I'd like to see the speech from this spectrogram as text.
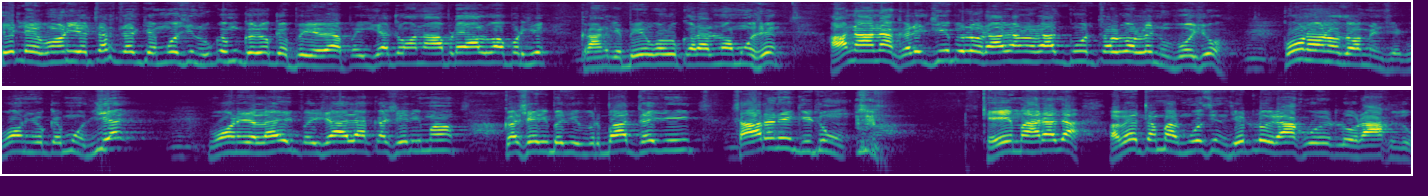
એટલે વણીએ તરત જ કે મોસીને હુકમ કર્યો કે ભાઈ હવે આ પૈસા તો આના આપણે હાલવા પડશે. કારણ કે બે વાળું કરારનામું છે આના આના ઘરે છીએ પેલો રાજાનો રાજકુમાર તલવાર લઈને ઊભો છો. કોણ આનો જામીન છે? વણ્યો કે હું જાય વણીએ લઈ પૈસા આલ્યા કચેરીમાં. કચેરી બધી બરબાદ થઈ ગઈ. સારણે કીધું કે મહારાજા હવે તમારે મોસીને જેટલો રાખવો એટલો રાખજો.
